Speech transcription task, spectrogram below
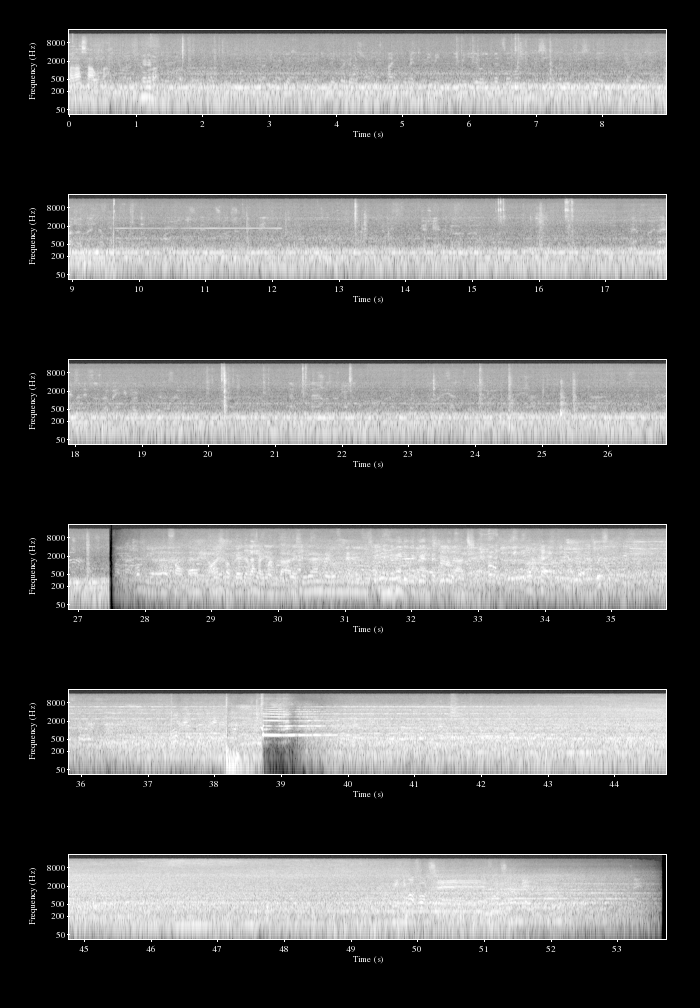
fa la sauna. No, va bene, la fai mandare. Si rende come... Io credo che diventa più grazie. Ok. forse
